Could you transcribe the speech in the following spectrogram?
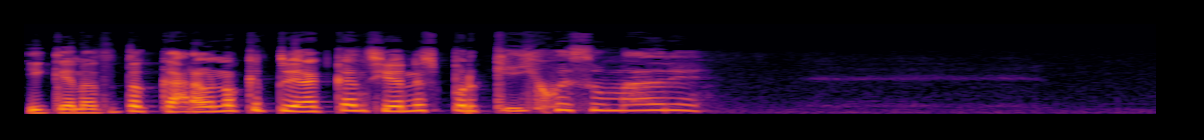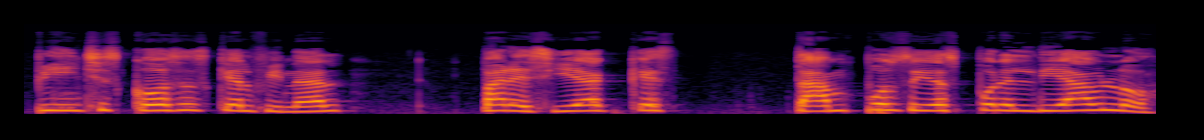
Y que no te tocara uno que tuviera canciones porque hijo de su madre. Pinches cosas que al final parecía que están poseídas por el diablo.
